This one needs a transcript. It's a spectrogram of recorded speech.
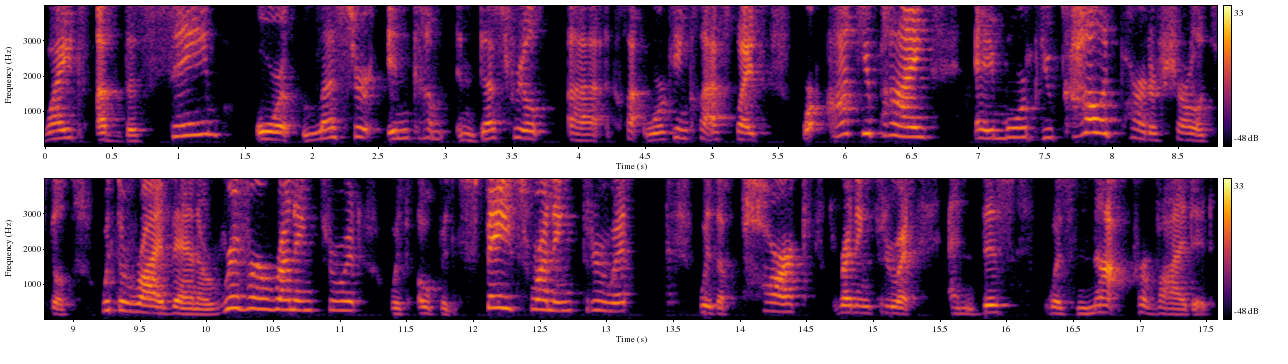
whites of the same or lesser income industrial uh, working class whites were occupying a more bucolic part of Charlottesville with the Rivanna River running through it, with open space running through it, with a park running through it. And this was not provided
